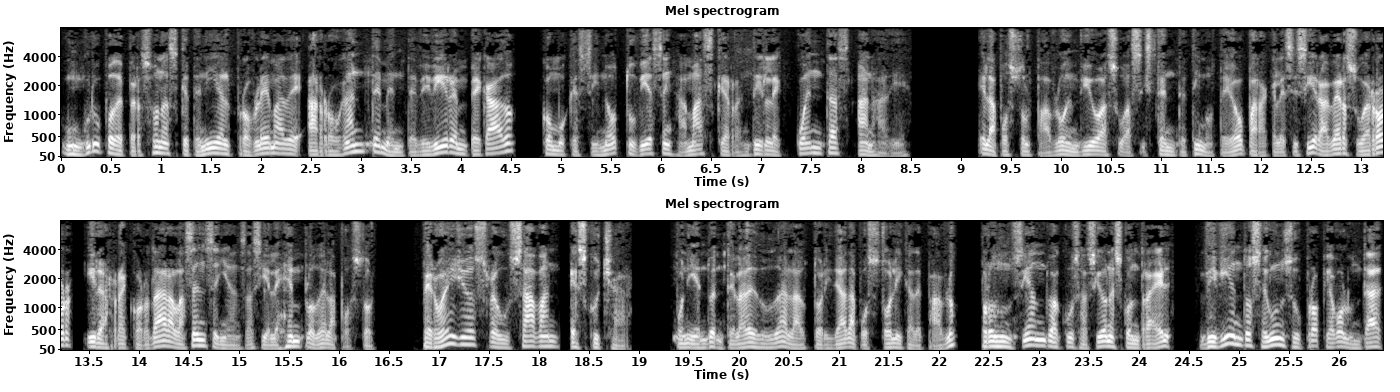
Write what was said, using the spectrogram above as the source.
un grupo de personas que tenía el problema de arrogantemente vivir en pecado como que si no tuviesen jamás que rendirle cuentas a nadie. El apóstol Pablo envió a su asistente Timoteo para que les hiciera ver su error y les recordara las enseñanzas y el ejemplo del apóstol. Pero ellos rehusaban escuchar, poniendo en tela de duda la autoridad apostólica de Pablo, pronunciando acusaciones contra él, viviendo según su propia voluntad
